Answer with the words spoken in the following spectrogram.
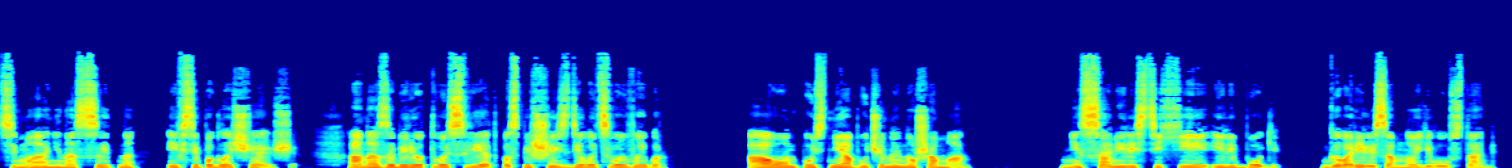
Тьма ненасытна и всепоглощающая. Она заберет твой свет, поспеши сделать свой выбор. А он пусть не обученный, но шаман. Не сами ли стихии или боги говорили со мной его устами?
